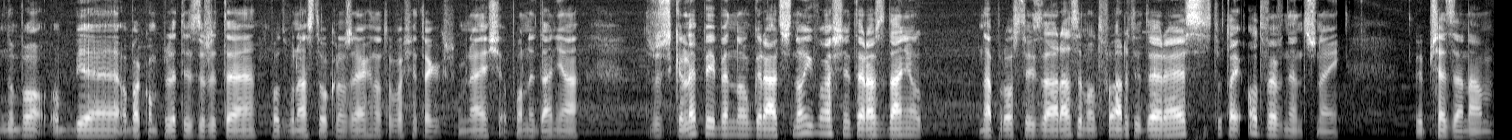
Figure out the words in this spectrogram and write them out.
No bo obie, oba komplety zużyte po 12 okrążeniach, no to właśnie tak jak wspominałeś, opony Dania troszeczkę lepiej będą grać. No i właśnie teraz Danio na prostej zarazem otwarty DRS. Tutaj od wewnętrznej wyprzedza nam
